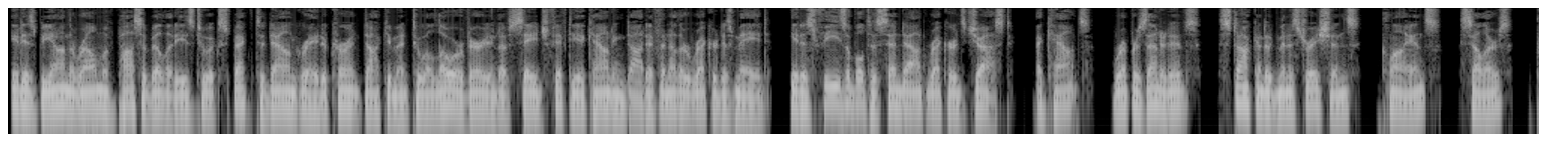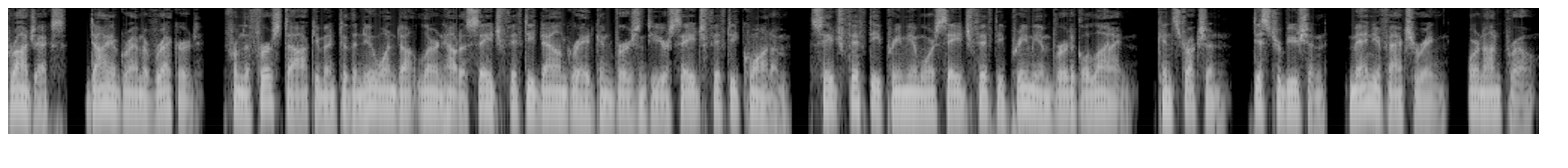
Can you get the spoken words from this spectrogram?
It is beyond the realm of possibilities to expect to downgrade a current document to a lower variant of Sage 50 accounting. If another record is made, it is feasible to send out records just, accounts, representatives, stock and administrations, clients, sellers, projects, diagram of record, from the first document to the new one. Learn how to Sage 50 downgrade conversion to your Sage 50 Quantum, Sage 50 Premium or Sage 50 Premium vertical line, construction, distribution, manufacturing, or non-pro.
